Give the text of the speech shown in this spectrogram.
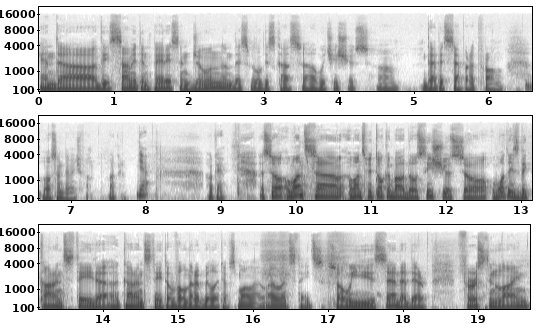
and uh, the summit in Paris in June, this will discuss uh, which issues. Um, that is separate from loss and damage fund. Okay. Yeah. Okay, so once uh, once we talk about those issues, so what is the current state uh, current state of vulnerability of small island states? So we said that they're first in line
